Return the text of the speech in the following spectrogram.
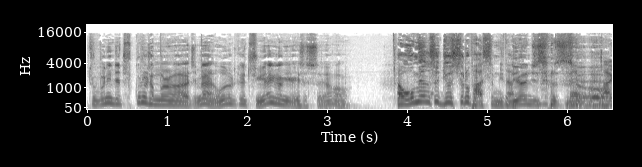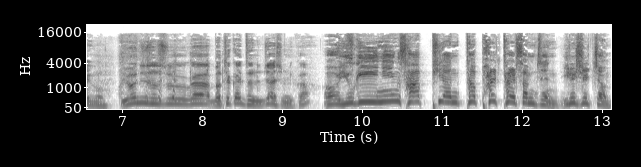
두 분이 이제 축구를 전문으로 하지만 오늘 그 중요한 경기가 있었어요. 아, 오면서 뉴스로 봤습니다. 류현진 선수. 네, 네. 아이고. 류현진 선수가 몇 회까지 던졌는지 아십니까? 어, 6이닝 4피안타 8탈 3진 1실점.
